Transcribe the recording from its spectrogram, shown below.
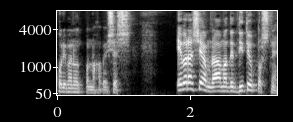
পরিমাণে উৎপন্ন হবে। শেষ। এবার আসি আমরা আমাদের দ্বিতীয় প্রশ্নে।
